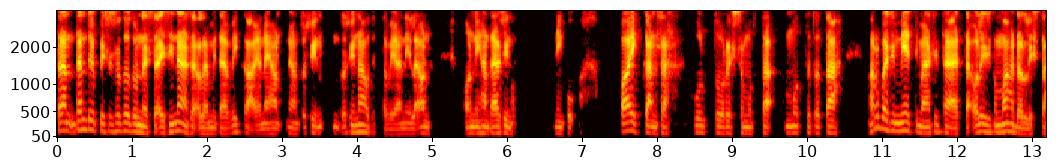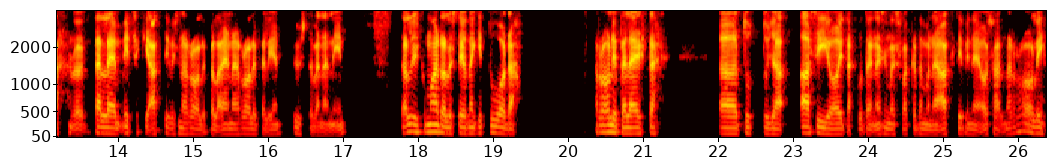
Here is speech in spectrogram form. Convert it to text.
Tämän, tämän tyyppisissä satutunneissa ei sinänsä ole mitään vikaa ja ne on, ne on tosi, tosi nautittavia ja niillä on, on ihan täysin niin kuin, paikkansa kulttuurissa, mutta, mutta tota, mä rupesin miettimään sitä, että olisiko mahdollista tälleen itsekin aktiivisena roolipelaajana ja roolipelien ystävänä, niin olisiko mahdollista jotenkin tuoda roolipeleistä tuttuja asioita, kuten esimerkiksi vaikka tämmöinen aktiivinen osallinen rooli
